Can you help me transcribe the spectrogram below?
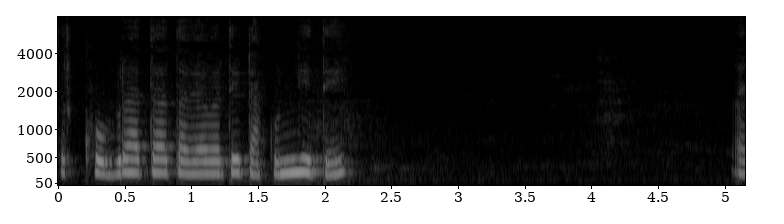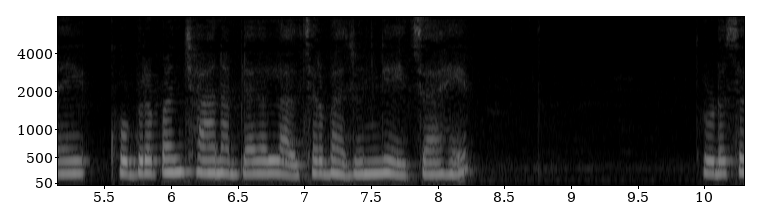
तर खोबरं आता तव्यावरती टाकून घेते. आणि खोबरं पण छान आपल्याला लालसर भाजून घ्यायचं आहे. थोडंसं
